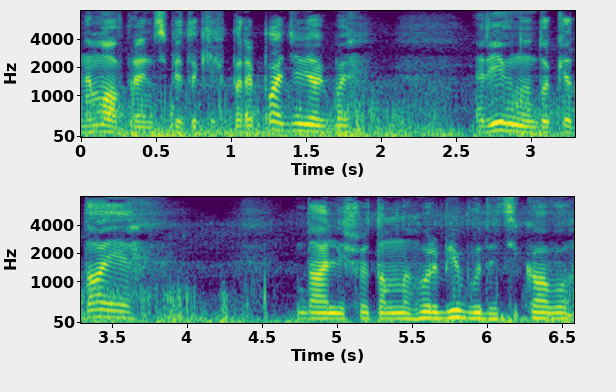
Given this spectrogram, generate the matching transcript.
Нема в принципі таких перепадів, якби рівно докидає. Далі що там на горбі буде цікаво.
